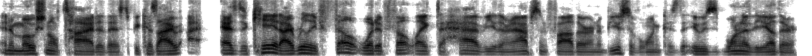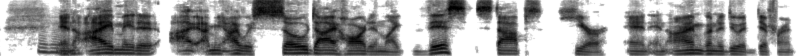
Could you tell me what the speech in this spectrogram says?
an emotional tie to this because I, I as a kid I really felt what it felt like to have either an absent father or an abusive one because it was one or the other. Mhm. And I made it I I mean I was so die hard and like this stops here and and I'm going to do it different.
